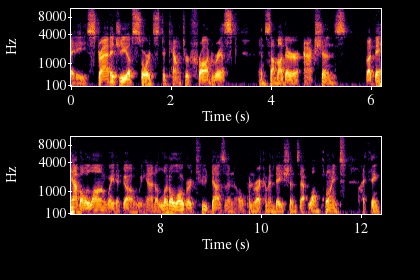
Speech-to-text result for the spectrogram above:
a strategy of sorts to counter fraud risk and some other actions. But they have a long way to go. We had a little over two dozen open recommendations at one point. I think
